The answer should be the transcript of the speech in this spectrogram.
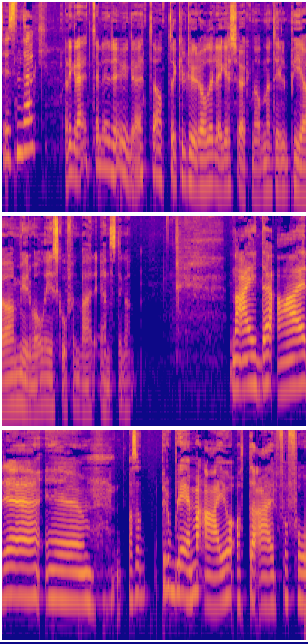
Tusen takk. Er det greit eller ugreit at Kulturrådet legger søknadene til Pia Myhrvold i skuffen hver eneste gang? Nei, det er eh, Altså, problemet er jo at det er for få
